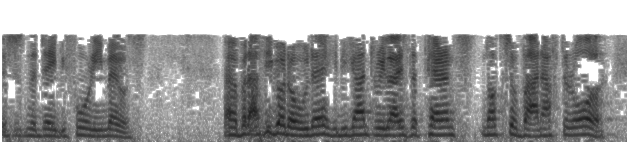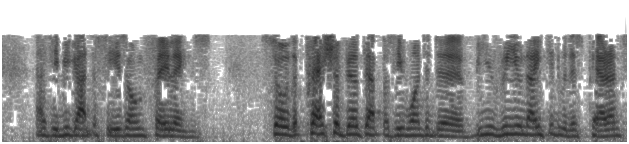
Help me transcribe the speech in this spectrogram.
This is in the day before emails. Uh, but as he got older, he began to realize that parents not so bad after all, as he began to see his own failings. So the pressure built up as he wanted to be reunited with his parents.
